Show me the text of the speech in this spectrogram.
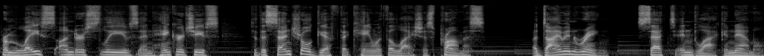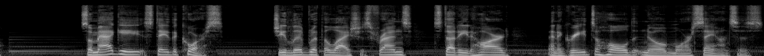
from lace undersleeves and handkerchiefs to the central gift that came with Elisha's promise a diamond ring set in black enamel. So Maggie stayed the course. She lived with Elisha's friends, studied hard, and agreed to hold no more seances.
